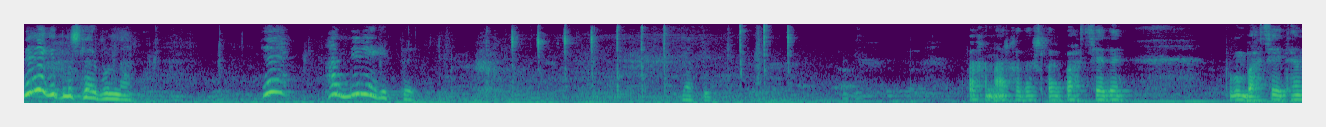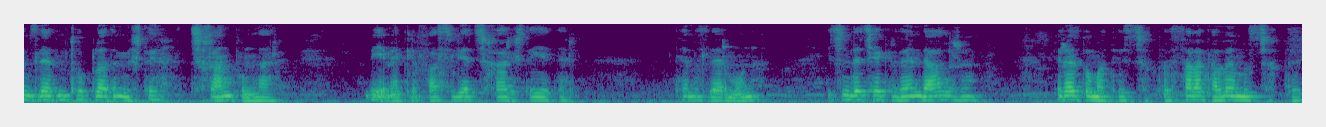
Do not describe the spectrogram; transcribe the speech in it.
Nereye gitmişler bunlar? He? Ha nereye gitti? Yap bir. Bakın arkadaşlar bahçede bugün bahçeyi temizledim topladım işte çıkan bunlar. Bir yemekli fasulye çıkar işte yeter. Temizlerim onu. İçinde çekirdeğini de alırım. Biraz domates çıktı. Salatalığımız çıktı.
